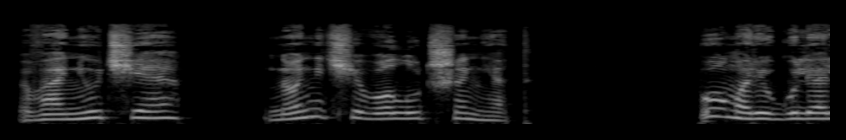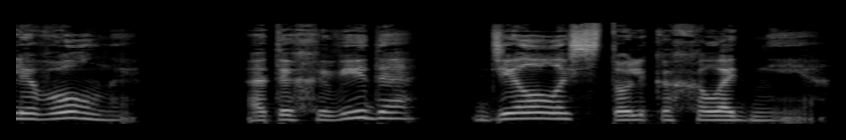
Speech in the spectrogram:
Вонючая, но ничего лучше нет. По морю гуляли волны, от их вида делалось только холоднее.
